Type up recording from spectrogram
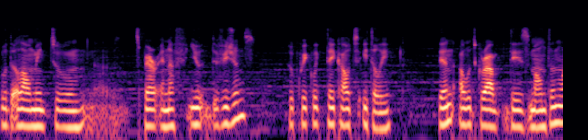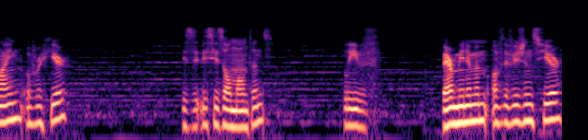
would allow me to uh, spare enough divisions to quickly take out Italy. Then I would grab this mountain line over here. This, this is all mountains. Leave bare minimum of divisions here.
